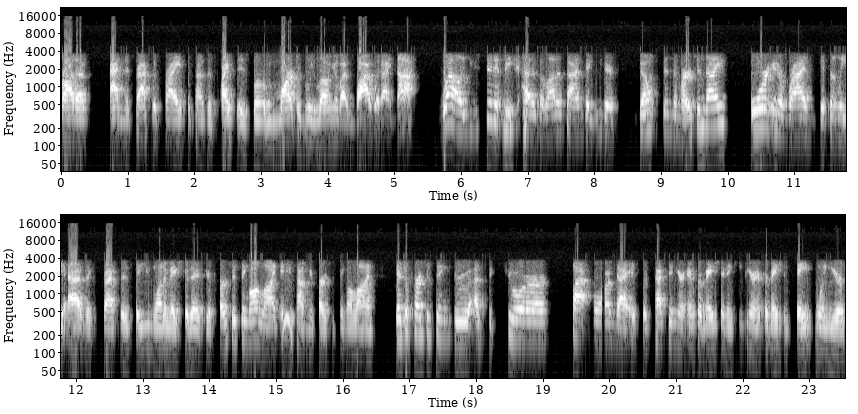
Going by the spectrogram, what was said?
product at an attractive price. Sometimes the price is remarkably low, and you're like, why would I not? Well, you shouldn't because a lot of times they either don't send the merchandise or it arrives differently as expected. So you want to make sure that if you're purchasing online, anytime you're purchasing online, that you're purchasing through a secure platform that is protecting your information and keeping your information safe when you're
